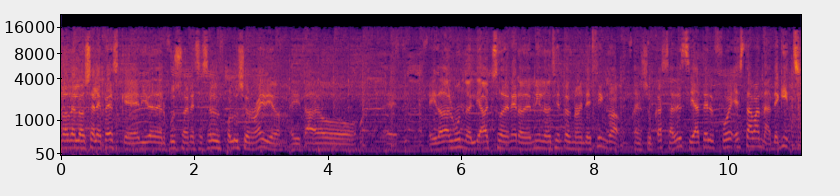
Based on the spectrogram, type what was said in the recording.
Otro de los LPs que Eddie Vedder puso en ese Self Pollution Radio, editado, eh, editado al mundo el día 8 de enero de 1995 en su casa de Seattle, fue esta banda, The Kids.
